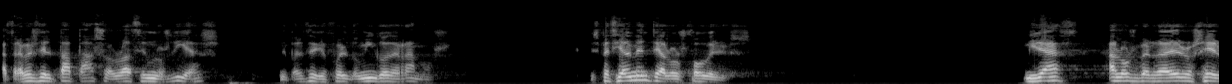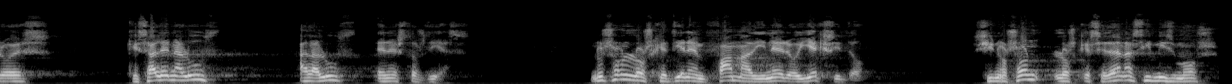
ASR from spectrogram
a través del Papa, solo hace unos días, me parece que fue el Domingo de Ramos, especialmente a los jóvenes. Mirad a los verdaderos héroes que salen a luz, a la luz en estos días. No son los que tienen fama, dinero y éxito, sino son los que se dan a sí mismos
